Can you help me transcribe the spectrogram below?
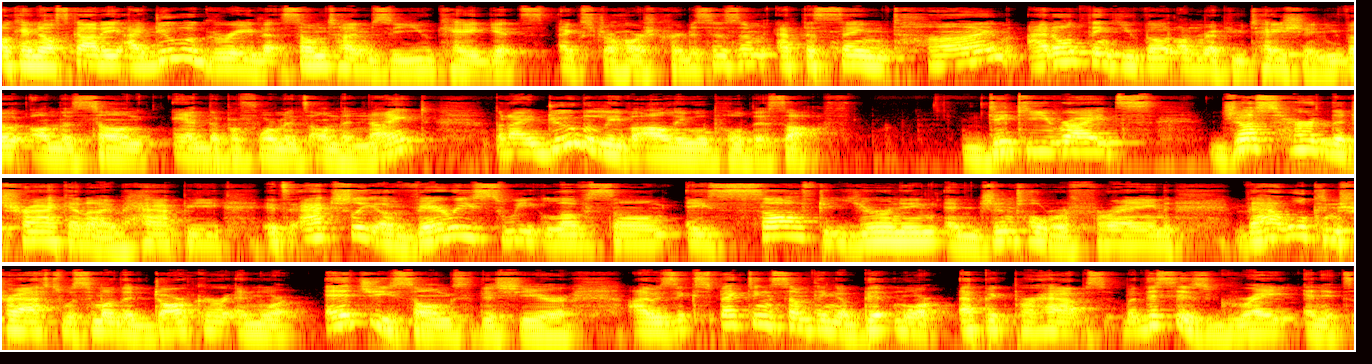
Okay, now, Scotty, I do agree that sometimes the UK gets extra harsh criticism. At the same time, I don't think you vote on reputation. You vote on the song and the performance on the night, but I do believe Olly will pull this off. Dicky writes, just heard the track and I'm happy. It's actually a very sweet love song, a soft yearning and gentle refrain that will contrast with some of the darker and more edgy songs this year. I was expecting something a bit more epic perhaps, but this is great and it's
